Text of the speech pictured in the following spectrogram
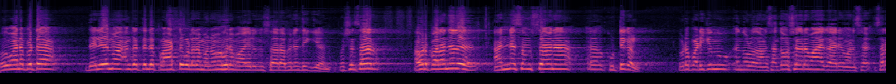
ബഹുമാനപ്പെട്ട ദലീമ അംഗത്തിന്റെ പാട്ട് വളരെ മനോഹരമായിരുന്നു സാർ അഭിനന്ദിക്കുകയാണ്. പക്ഷെ സാർ അവർ പറഞ്ഞത് അന്യ സംസ്ഥാന കുട്ടികൾ ഇവിടെ പഠിക്കുന്നു എന്നുള്ളതാണ് സന്തോഷകരമായ കാര്യമാണ്. സാർ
